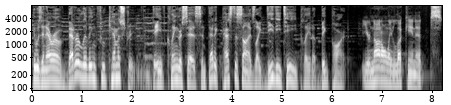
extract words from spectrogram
It was an era of better living through chemistry, and Dave Klinger says synthetic pesticides like DDT played a big part you're not only looking at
